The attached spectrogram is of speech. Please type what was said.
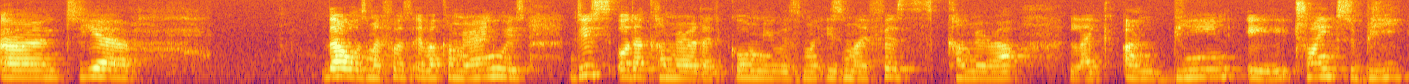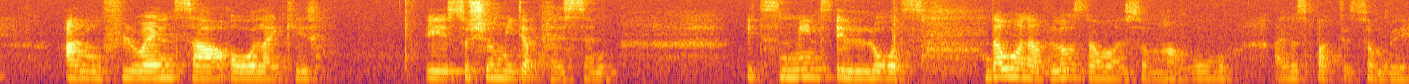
And yeah that was my first ever camera. Anyways this other camera that got me was my is my first camera like and being a trying to be an influencer or like a, a social media person. It means a lot. That one i've lost that one somehow. Oh i just packed it somewhere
